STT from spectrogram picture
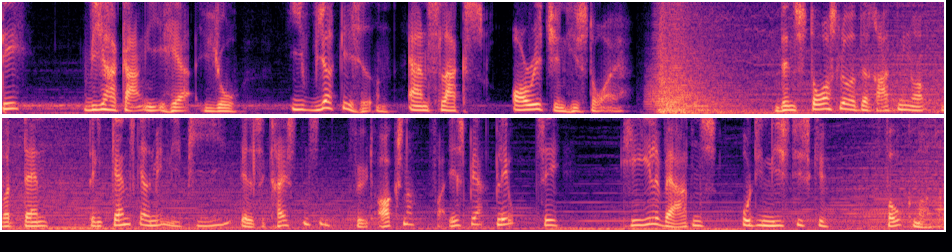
det, vi har gang i her, jo i virkeligheden er en slags origin-historie. Den storslåede beretning om, hvordan den ganske almindelige pige, Else Christensen, født Oksner fra Esbjerg, blev til hele verdens odinistiske folkmother.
